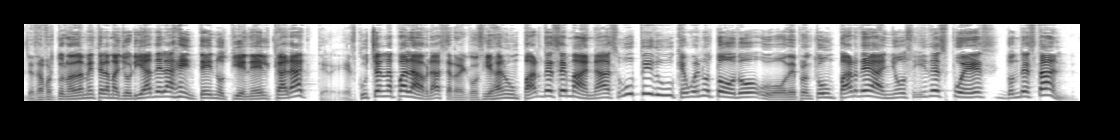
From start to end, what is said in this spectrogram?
Desafortunadamente la mayoría de la gente no tiene el carácter. Escuchan la palabra, se regocijan un par de semanas, upidú, qué bueno todo, o de pronto un par de años y después, ¿dónde están?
